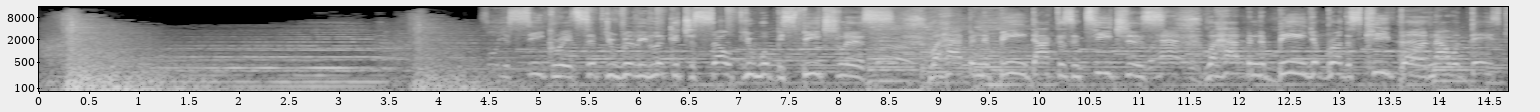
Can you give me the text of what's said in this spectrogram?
secrets. If you really look at yourself, you would be speechless. What happened to being doctors and teachers? What happened to being your brother's keeper? Nowadays.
